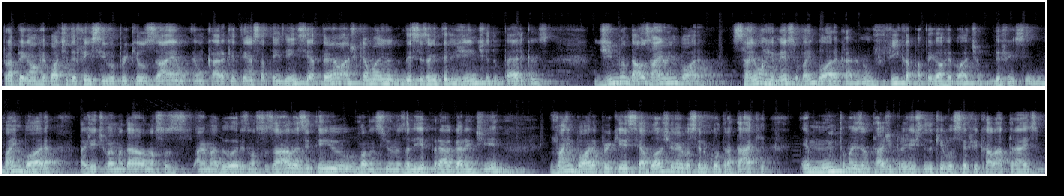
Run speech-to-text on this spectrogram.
para pegar um rebote defensivo, porque o Zion é um cara que tem essa tendência, e até eu acho que é uma decisão inteligente do Pelicans, de mandar o Zion embora. Saiu um arremesso, vai embora, cara. Não fica para pegar o rebote defensivo. Vai embora. A gente vai mandar nossos armadores, nossos alas e tem o Valanciunas ali para garantir vai embora, porque se a bola chegar em você no contra-ataque, é muito mais vantagem para a gente do que você ficar lá atrás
